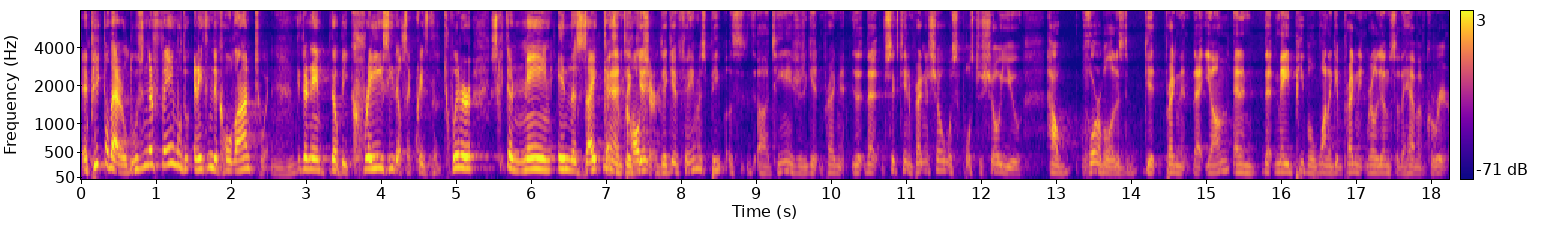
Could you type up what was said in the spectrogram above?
And people that are losing their fame will do anything to hold on to it. Mm-hmm. Get their name. They'll be crazy. They'll say crazy on Twitter. Just get their name in the zeitgeist Man, of to culture. get to get famous people, uh, teenagers getting pregnant. That 16 and pregnant show was supposed to show you how horrible it is to get pregnant that young, and that made people want to get pregnant real young so they have a career.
